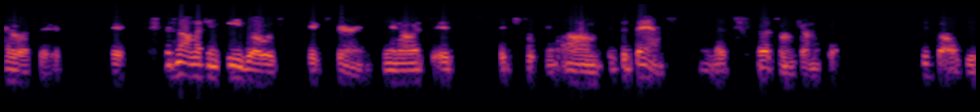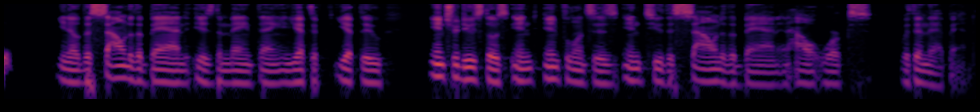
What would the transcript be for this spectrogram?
How do I say it? it's not like an ego experience. You know, it's it's it's um it's a band. That's that's what I'm trying to say. It's all good. You know, the sound of the band is the main thing, and you have to you have to introduce those in, influences into the sound of the band and how it works within that band.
